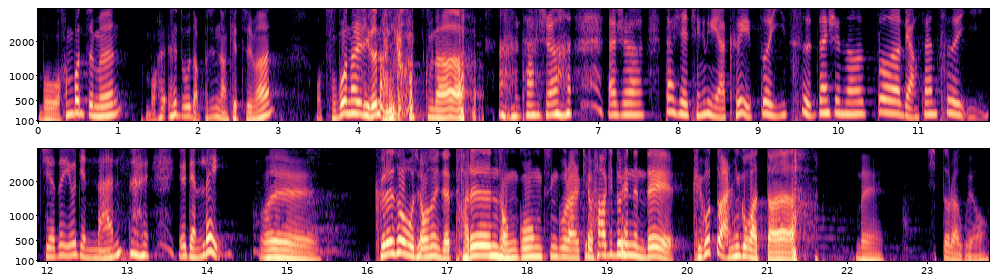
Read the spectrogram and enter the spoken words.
뭐 한 번쯤은 뭐 해- 해도 나쁘진 않겠지만 어, 두 번 할 일은 아닌 것 같구나. 他说：“他说大学情侣啊，可以做一次，但是呢，做两三次觉得有点难，有点累。 네. 그래서 뭐 저는 이제 다른 전공 친구랑 이렇게 하기도 했는데 그것도 아닌 것 같다. 네. 싶더라고요.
